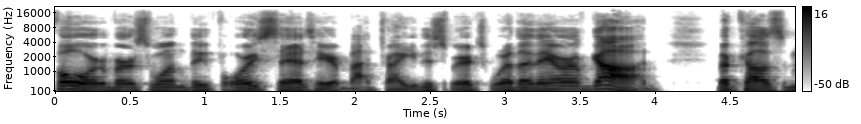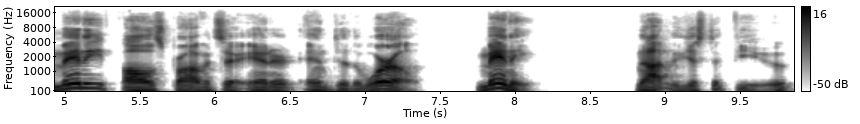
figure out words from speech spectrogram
4, verse 1 through 4, he says, Hereby try ye the spirits, whether they are of God, because many false prophets are entered into the world. Many, not just a few.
